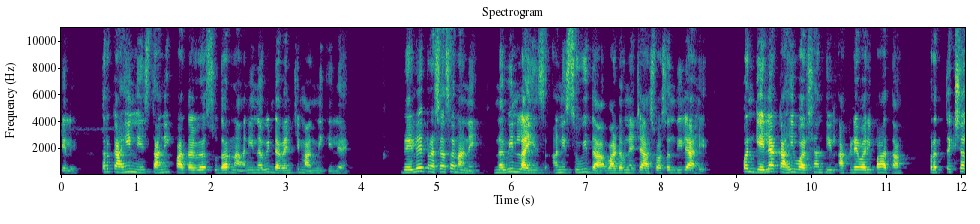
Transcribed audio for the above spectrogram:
केले. तर काहींनी स्थानिक पातळीवर सुधारणा आणि नवीन डब्यांची मागणी केली आहे. रेल्वे प्रशासनाने नवीन लाईन्स आणि सुविधा वाढवण्याचे आश्वासन दिले आहे. पण गेल्या काही वर्षांतील आकडेवारी पाहता प्रत्यक्षात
